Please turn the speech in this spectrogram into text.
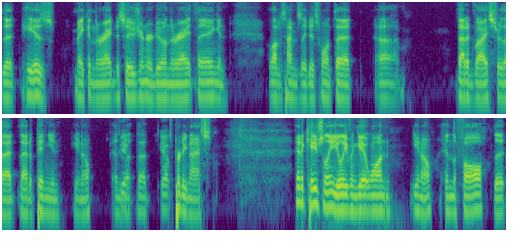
that he is making the right decision or doing the right thing, and a lot of times they just want that um, that advice or that that opinion, you know, and Yep. that, that Yep. it's pretty nice. And occasionally, you'll even get one you know, in the fall that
